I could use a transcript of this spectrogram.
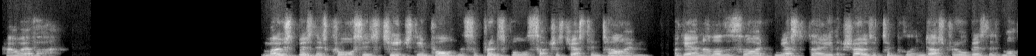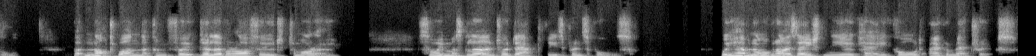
However, Most business courses teach the importance of principles such as just in time. Again, another slide from yesterday that shows a typical industrial business model, but not one that can deliver our food tomorrow. So we must learn to adapt these principles. We have an organisation in the UK called Agrimetrics,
